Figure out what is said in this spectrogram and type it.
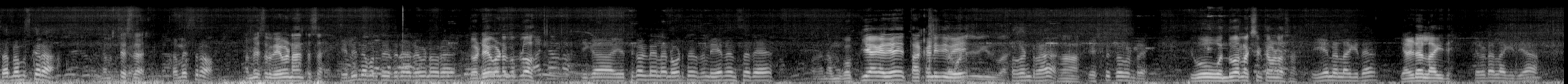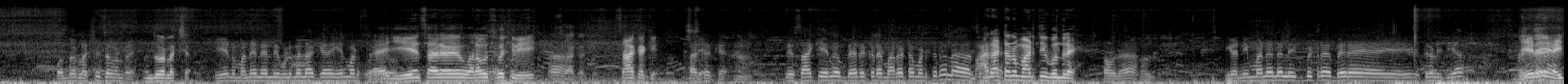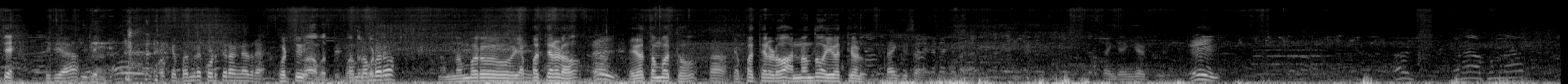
sir ನಮಸ್ಕಾರ. ನಮಸ್ತೆ ಸರ್. ತಮ್ಮ ಹೆಸರು? ನಮ್ಮ ಹೆಸರು ರೇವಣ್ಣ ಅಂತ ಸರ್. ಎಲ್ಲಿಂದ ಬರ್ತಾ ಇದ್ದೀರಾ ರೇವಣ್ಣವ್ರೆ ದೊಡ್ಡೇಗೌಡ ಕೊಪ್ಪಲು ಈಗ ಎತ್ತುಗಳನ್ನೆಲ್ಲ ನೋಡ್ತಾ ಇದ್ರಲ್ಲಿ ಏನು ಅನ್ಸದೆ ನಮ್ಗೆ ಒಪ್ಪಿಗೆ ಆಗಿದೆ ತಗೊಂಡಿದ್ದೀವಿ ತಗೊಂಡ್ರಾ? ಹಾ. ಎಷ್ಟು ತಗೊಂಡ್ರೆ? ಇವು ಒಂದೂವರೆ ಲಕ್ಷ ತಗೊಂಡ ಸರ್. ಏನೆಲ್ಲ ಆಗಿದೆ ಎರಡಲ್ಲ ಆಗಿದೆ ಎರಡೆಲ್ಲ ಆಗಿದೆಯಾ ಒಂದೂವರೆ ಲಕ್ಷ ತಗೊಂಡ್ರೆ? ಒಂದೂವರೆ ಲಕ್ಷ. ಏನು ಮನೆಯಲ್ಲಿ ಉಳುಮೆನಾಗ ಏನು ಮಾಡ್ತಾರೆ ಏನು ಸರ್ ಹೊಲ ಉತ್ಕೋತೀವಿ. ಹಾಂ. ಸಾಕಕ್ಕೆ. ಸಾಕಕ್ಕೆ. ಹಾಂ. ನೀವು ಸಾಕಿ ಏನು ಬೇರೆ ಕಡೆ ಮಾರಾಟ ಮಾಡ್ತೀರಲ್ಲ ಮಾರಾಟನೂ ಮಾಡ್ತೀವಿ ಬಂದರೆ. ಹೌದಾ? ಈಗ ನಿಮ್ಮ ಮನೆಯಲ್ಲಿ ಇದ್ಬಿಟ್ರೆ ಬೇರೆ ಎತ್ತುಗಳಿದೆಯಾ? ಬೇರೆ ಐತೆ. ಇದೆಯಾ? ಓಕೆ ಬಂದರೆ ಕೊಡ್ತೀರಾ ಹಂಗಾದ್ರೆ? ಕೊಡ್ತೀವಿ. ನಮ್ಮ ನಂಬರು ನಮ್ಮ ನಂಬರು ಎಪ್ಪತ್ತೆರಡು ಐವತ್ತೊಂಬತ್ತು. ಎಪ್ಪತ್ತೆರಡು ಹನ್ನೊಂದು ಐವತ್ತೇಳು. ಥ್ಯಾಂಕ್ ಯು ಸರ್ ಹಂಗೆ ಹಂಗೆ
